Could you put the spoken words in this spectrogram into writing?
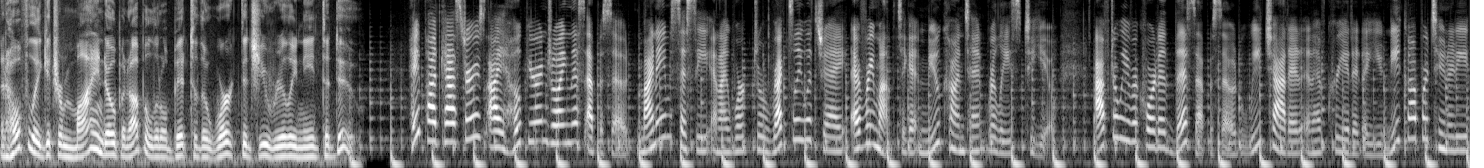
and hopefully get your mind open up a little bit to the work that you really need to do. Hey, podcasters, I hope you're enjoying this episode. My name's Sissy, and I work directly with Jay every month to get new content released to you. After we recorded this episode, we chatted and have created a unique opportunity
